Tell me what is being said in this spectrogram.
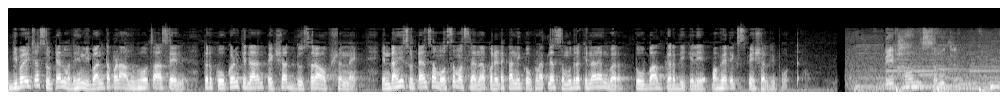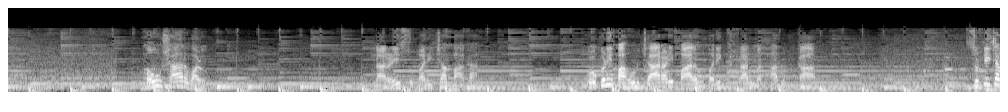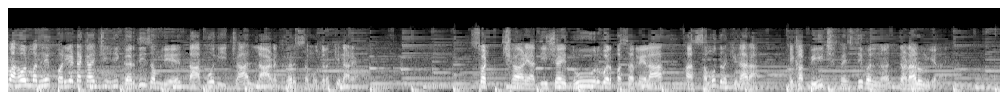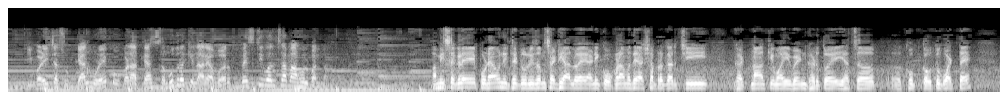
दिवाळीच्या सुट्ट्यांमध्ये निवांतपणा अनुभवचा असेल तर कोकण किनाऱ्यांपेक्षा दुसरा ऑप्शन नाही. यंदाही सुट्ट्यांचा मोसम असल्यानं पर्यटकांनी कोकणातल्या समुद्र किनाऱ्यांवर तोबा गर्दी केली आहे. पाहूयात एक स्पेशल रिपोर्ट बेभान समुद्र. मऊशार वाळू. नारळी सुपारीच्या बागा. कोकणी पाहुणचार आणि पारंपरिक घरांमधला मुक्काम. सुट्टीच्या माहोलमध्ये पर्यटकांची ही गर्दी जमलीये दापोलीच्या लाडघर समुद्र किनाऱ्यावर. स्वच्छ आणि अतिशय दूरवर पसरलेला हा समुद्र किनारा एका बीच फेस्टिवलनं दणाणून गेलाय. दिवाळीच्या सुट्ट्यांमुळे कोकणातल्या समुद्र किनाऱ्यावर फेस्टिवलचा माहोल बनलाय. आम्ही सगळे पुण्याहून इथे टुरिझमसाठी आलोय आणि कोकणामध्ये अशा प्रकारची घटना किंवा इव्हेंट घडतोय ह्याचं खूप कौतुक वाटतंय.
